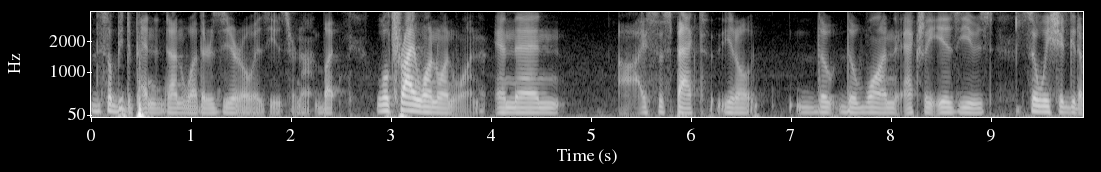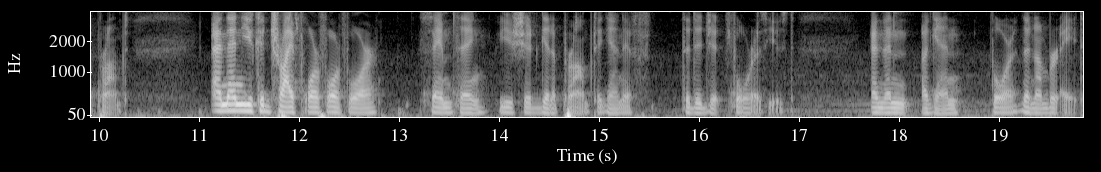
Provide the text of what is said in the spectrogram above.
this will be dependent on whether zero is used or not. But we'll try one, one, one, and then I suspect you know the the one actually is used, so we should get a prompt. And then you could try four, four, four. Same thing. You should get a prompt again if the digit four is used. And then again for the number eight.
